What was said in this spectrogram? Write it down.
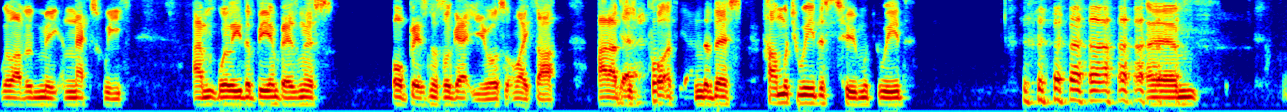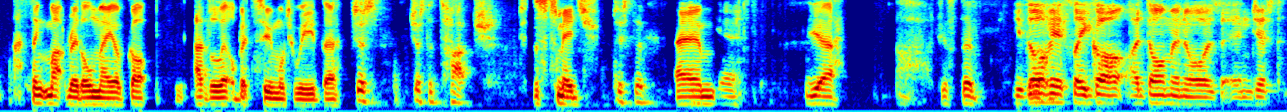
we'll have a meeting next week, and we'll either be in business or business will get you or something like that. And I've Yeah. just put at the end of this, how much weed is too much weed? Um, I think Matt Riddle may have got had a little bit too much weed there, just just a touch, just a smidge. just a Um, yeah. yeah, Oh, just a He's obviously got a Domino's and just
